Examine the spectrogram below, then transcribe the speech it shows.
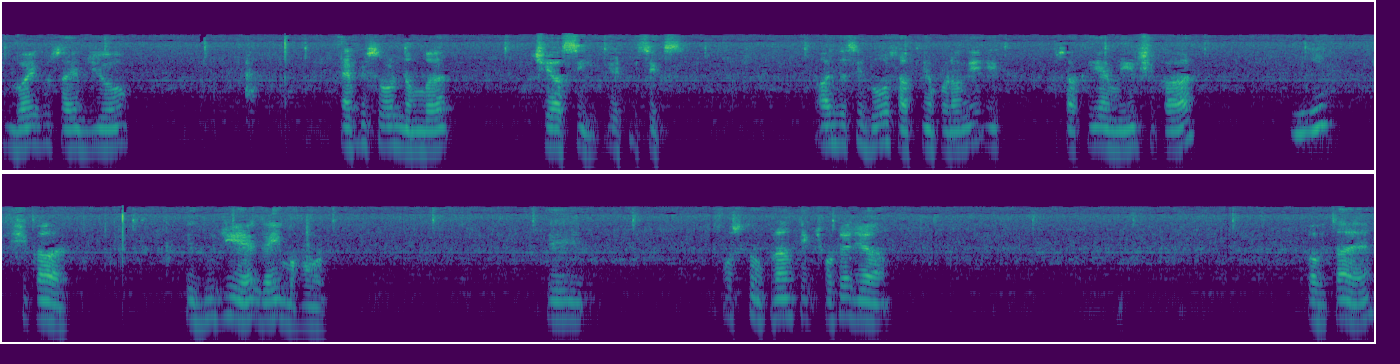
ਵਾਹਿਗੁਰੂ ਸਾਹਿਬ ਜੀਓ ਐਪੀਸੋਡ ਨੰਬਰ 86 86 ਅੱਜ ਅਸੀਂ ਦੋ ਸਾਖੀਆਂ ਪੜਾਂਗੇ ਇੱਕ ਸਾਖੀ ਹੈ ਮੀਰ ਸ਼ਿਕਾਰ ਮੀਰ ਸ਼ਿਕਾਰ ਤੇ ਦੂਜੀ ਹੈ ਗਈ ਬਹੋਰ ਤੇ ਉਸ ਤੋਂ ਉਪਰੰਤ ਇੱਕ ਛੋਟਾ ਜਿਹਾ ਕਵਿਤਾ ਹੈ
